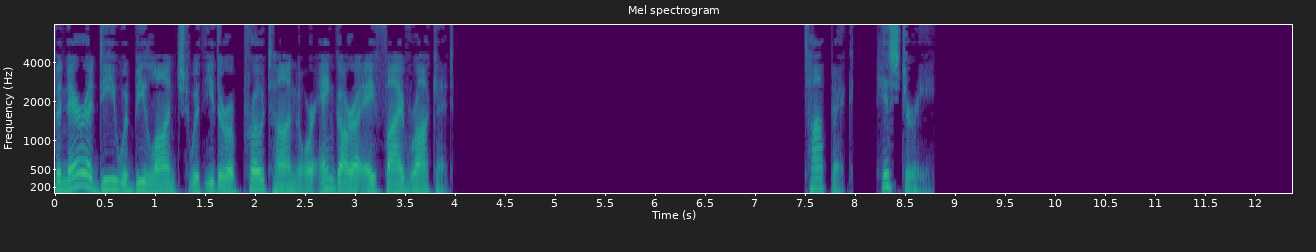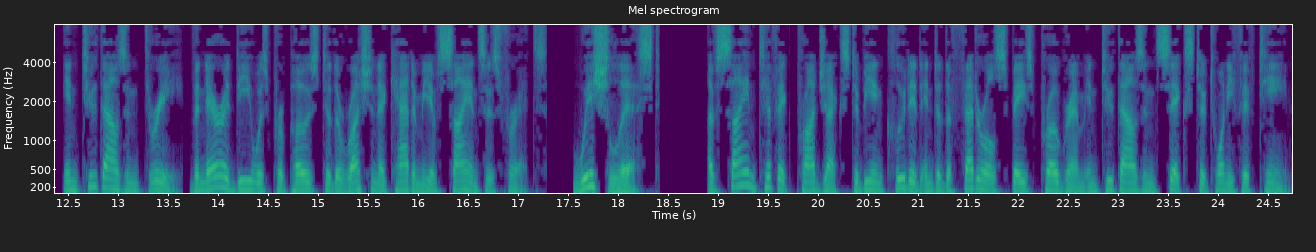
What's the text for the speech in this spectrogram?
Venera D would be launched with either a Proton or Angara A5 rocket. History In 2003, Venera D was proposed to the Russian Academy of Sciences for its «wish list» of scientific projects to be included into the federal space program in 2006 to 2015.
